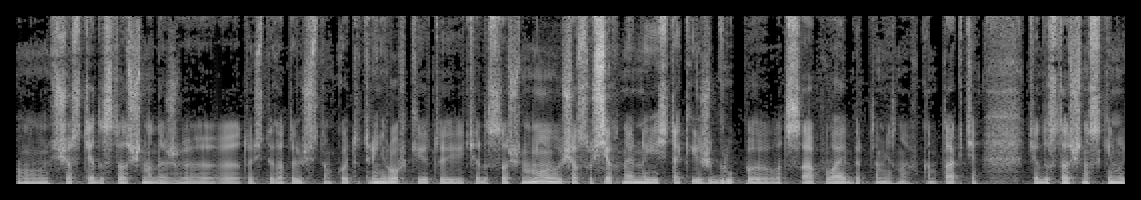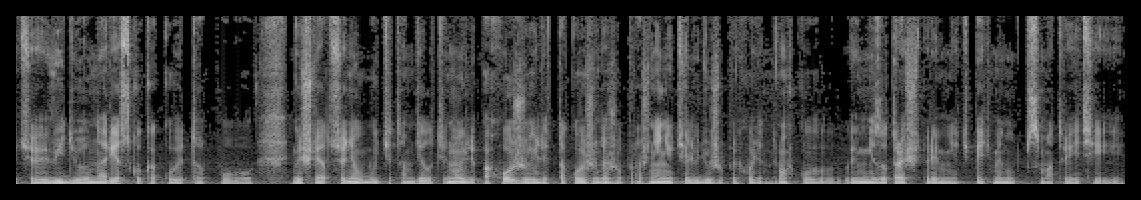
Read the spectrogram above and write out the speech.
Сейчас тебе достаточно даже, то есть ты готовишься там какой-то тренировке, ты, тебе достаточно, ну, сейчас у всех, наверное, есть такие же группы WhatsApp, Viber, там, не знаю, ВКонтакте, тебе достаточно скинуть видео нарезку какую-то по, говоришь, ребят, сегодня вы будете там делать, ну, или похожее, или такое же даже упражнение, те люди уже приходят на тренировку, им не затрачивают времени эти 5 минут посмотреть и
